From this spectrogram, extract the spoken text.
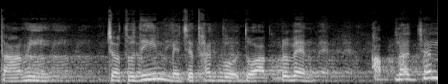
তা আমি যতদিন বেঁচে থাকব দোয়া করবেন, আপনার যেন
